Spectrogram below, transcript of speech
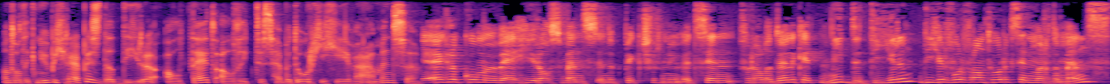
Want wat ik nu begrijp is dat dieren altijd al ziektes hebben doorgegeven aan mensen. Eigenlijk komen wij hier als mens in de picture nu. Het zijn voor alle duidelijkheid niet de dieren die hiervoor verantwoordelijk zijn, maar de mens.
